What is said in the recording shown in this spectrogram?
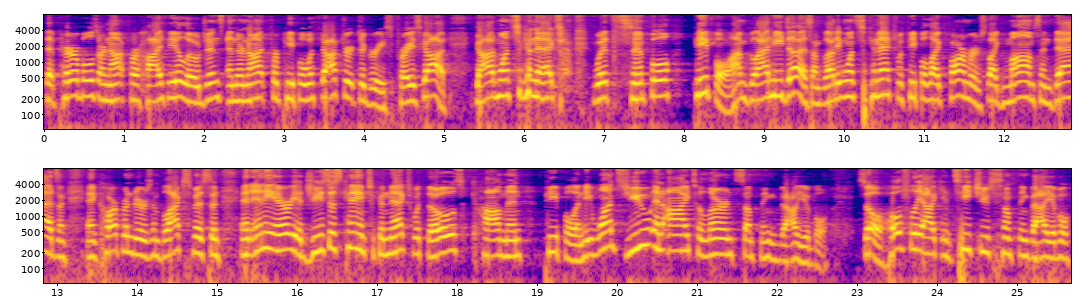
that parables are not for high theologians and they're not for people with doctorate degrees? Praise God. God wants to connect with simple people. I'm glad he does. I'm glad he wants to connect with people like farmers, like moms and dads and, and carpenters and blacksmiths and, and any area. Jesus came to connect with those common people, and He wants you and I to learn something valuable. So, hopefully, I can teach you something valuable.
